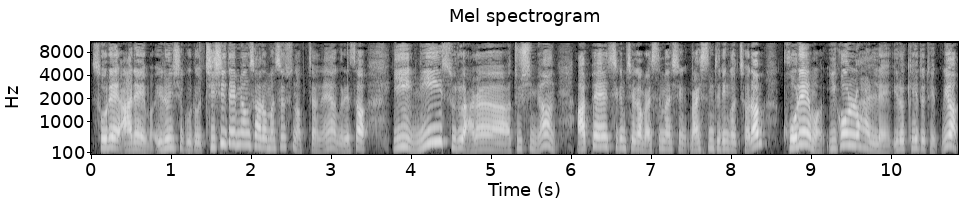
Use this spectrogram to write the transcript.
소래 아래 뭐 이런 식으로 지시대명사로만 쓸 수는 없잖아요. 그래서 이 니수를 알아두시면 앞에 지금 제가 말씀하신 말씀드린 것처럼 고래 뭐 이걸로 할래 이렇게 해도 되고요.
